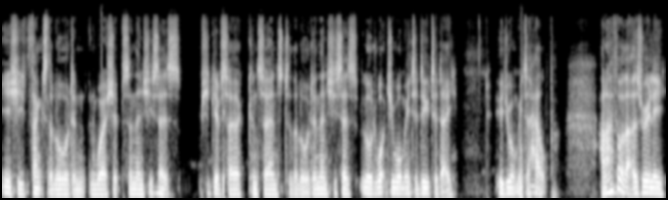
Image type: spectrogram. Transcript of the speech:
you know, she thanks the lord and, and worships and then she says she gives her concerns to the lord and then she says lord what do you want me to do today? Who do you want me to help? And i thought that was really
